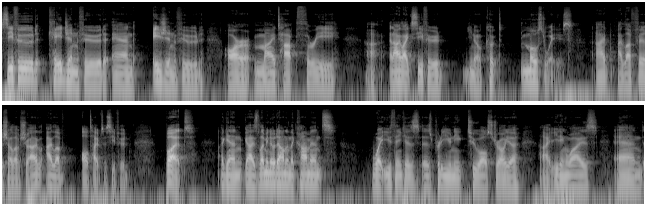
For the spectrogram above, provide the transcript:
seafood, Cajun food and Asian food are my top 3 uh, and I like seafood, you know, cooked most ways. I I love fish, I love. I I love all types of seafood. But again, guys, let me know down in the comments what you think is is pretty unique to Australia, uh, eating wise. And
